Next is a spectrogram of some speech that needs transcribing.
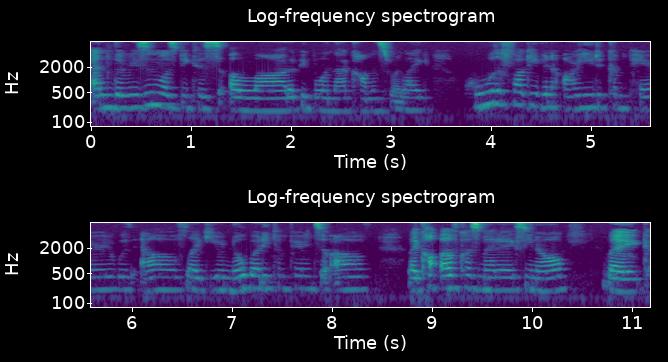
and the reason was because a lot of people in that comments were like who the fuck even are you to compare with elf like you're nobody comparing to elf like elf cosmetics you know? Like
